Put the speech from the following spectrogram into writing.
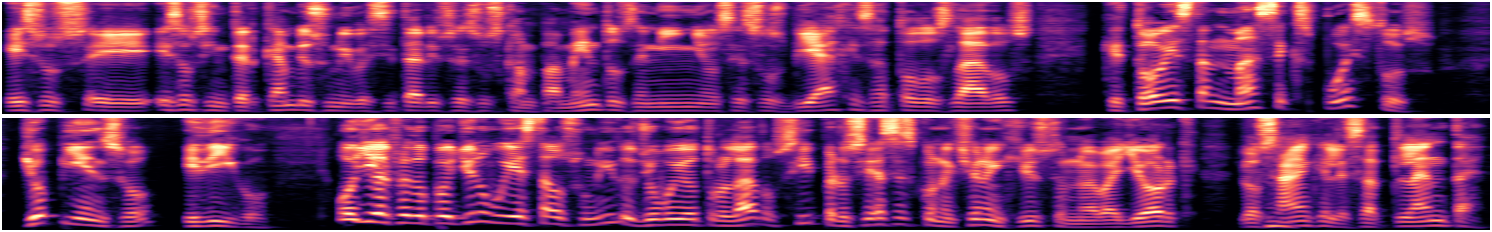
esos, eh, esos intercambios universitarios, esos campamentos de niños, esos viajes a todos lados, que todavía están más expuestos. Yo pienso y digo, oye Alfredo, pero yo no voy a Estados Unidos, yo voy a otro lado. Sí, pero si haces conexión en Houston, Nueva York, Los Ángeles, Atlanta,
